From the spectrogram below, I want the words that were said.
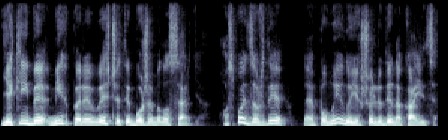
який би міг перевищити Боже милосердя. Господь завжди помилує, якщо людина кається.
